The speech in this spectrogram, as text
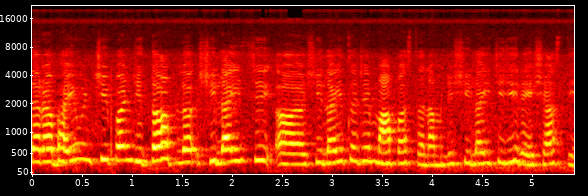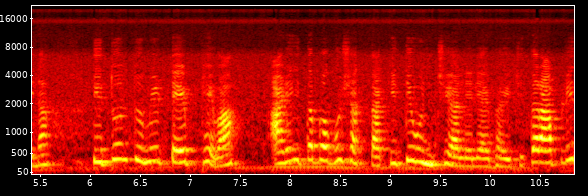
तर भाई उंची पण जिथं आपलं शिलाईची शिलाईचं जे माप असतं ना म्हणजे शिलाईची जी रेषा असते ना तिथून तुम्ही टेप ठेवा आणि इथं बघू शकता किती उंची आलेली आहे भाईची. तर आपली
